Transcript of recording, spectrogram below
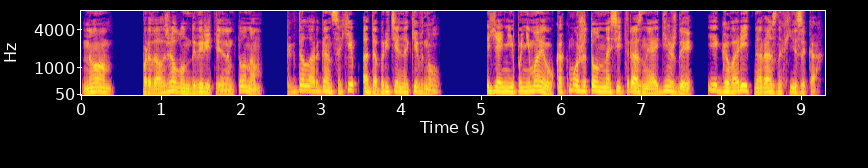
Но... Продолжал он доверительным тоном, когда Ларган Сахиб одобрительно кивнул. Я не понимаю, как может он носить разные одежды и говорить на разных языках.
